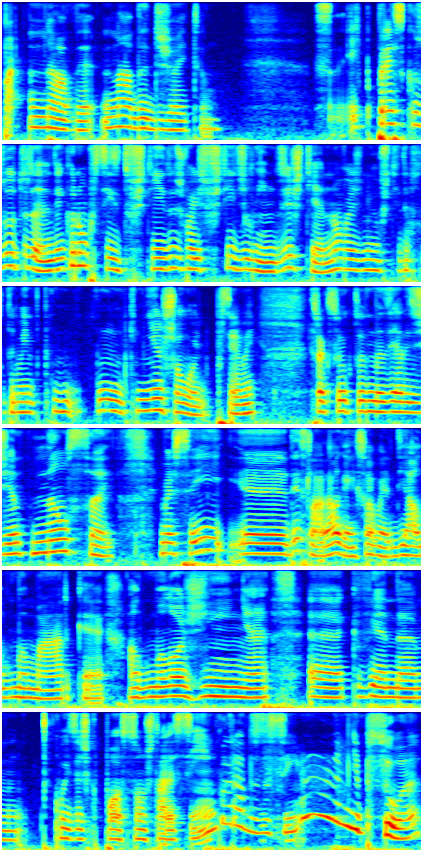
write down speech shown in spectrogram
pá, nada, nada de jeito. É que parece que os outros anos em que eu não preciso de vestidos, vejo vestidos lindos. Este ano não vejo nenhum vestido absolutamente que, que, me encha o olho, percebem? Será que sou eu que estou demasiado exigente? Não sei. Mas se aí uh, desse lado alguém souber de alguma marca, alguma lojinha uh, que venda coisas que possam estar assim, enquadradas assim, na minha pessoa,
